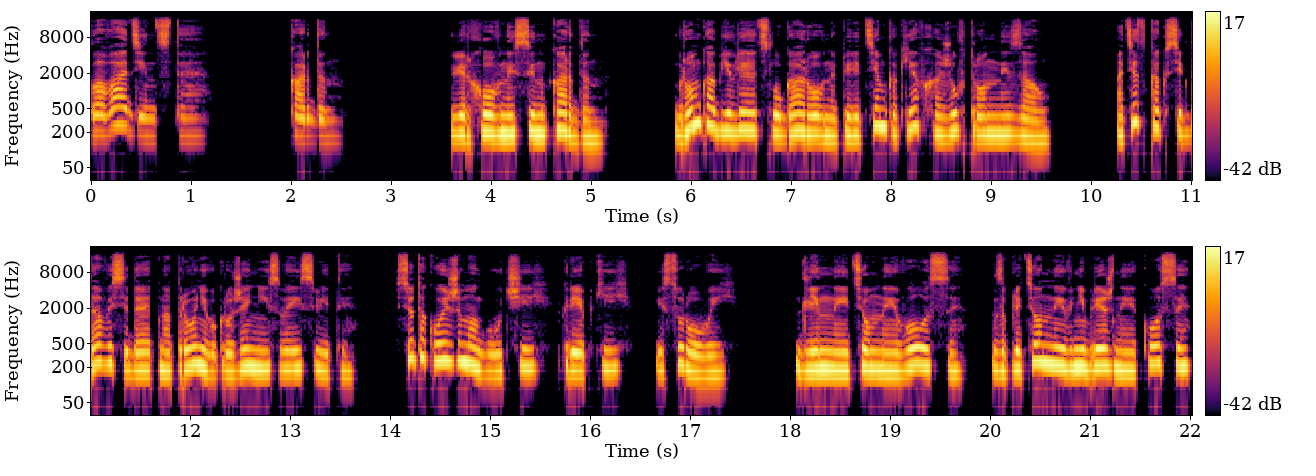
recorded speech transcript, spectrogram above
Глава одиннадцатая. Карден. Верховный сын Карден. Громко объявляет слуга ровно перед тем, как я вхожу в тронный зал. Отец, как всегда, выседает на троне в окружении своей свиты. Все такой же могучий, крепкий и суровый. Длинные темные волосы, заплетенные в небрежные косы,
